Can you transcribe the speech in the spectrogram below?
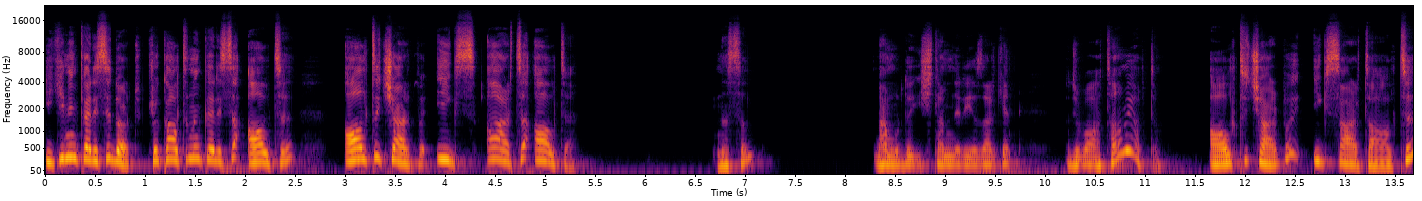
2'nin karesi 4. Kök altının karesi 6. 6 çarpı x artı 6. Nasıl? Ben burada işlemleri yazarken acaba hata mı yaptım? 6 çarpı x artı 6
